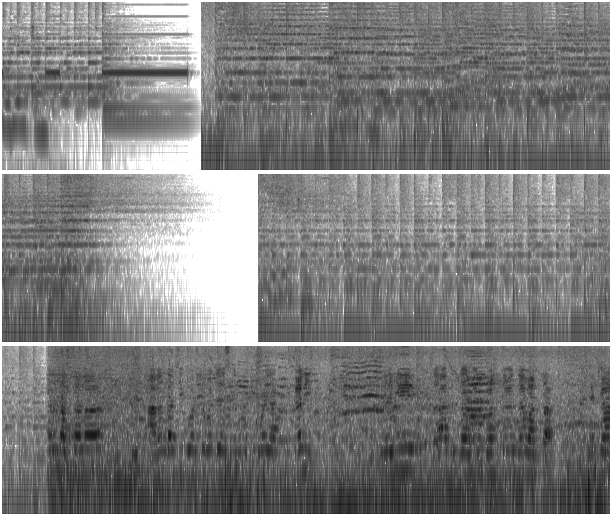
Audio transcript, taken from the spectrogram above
Audio Jungle. करत असताना आनंदाची गोष्ट म्हणजे सर्व किंवा या ठिकाणी कुठलेही जात धर्म पंथ न बांधता एका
